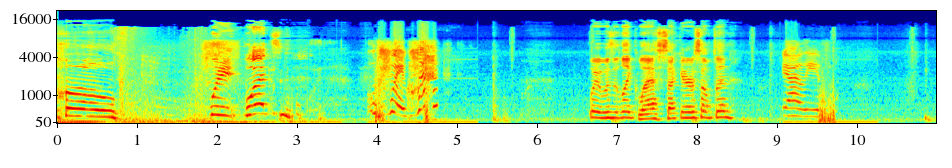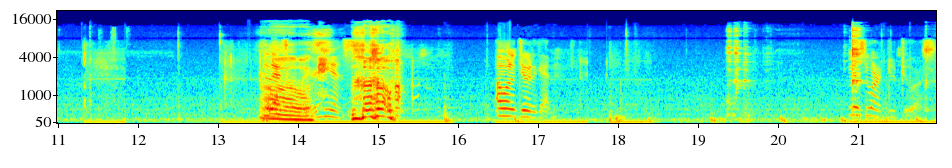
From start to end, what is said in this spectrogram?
Oh! Wait, what? Wait, what? Wait, was it like last second or something? Yeah, I leave. Dude, that's Oh. hilarious. I want to do it again. Unless you want to do to us.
